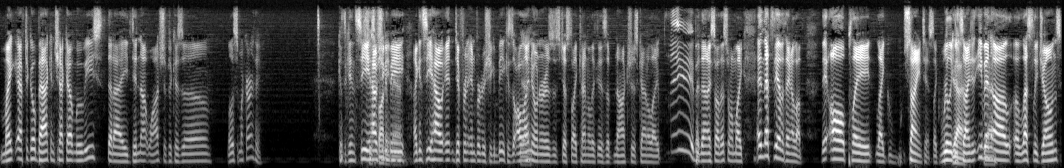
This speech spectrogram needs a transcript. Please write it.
Might have to go back and check out movies that I did not watch just because uh, Melissa McCarthy. Because I can see She's how funny, she can be. man. I can see how in, different inverted she can be. Because all I Yeah. know her is is just like kind of like this obnoxious kind of like. "Eh," But then I saw this one, I'm like, and that's the other thing I love. They all played like scientists, like really Yeah, good scientists. Even yeah. uh, uh, Leslie Jones,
